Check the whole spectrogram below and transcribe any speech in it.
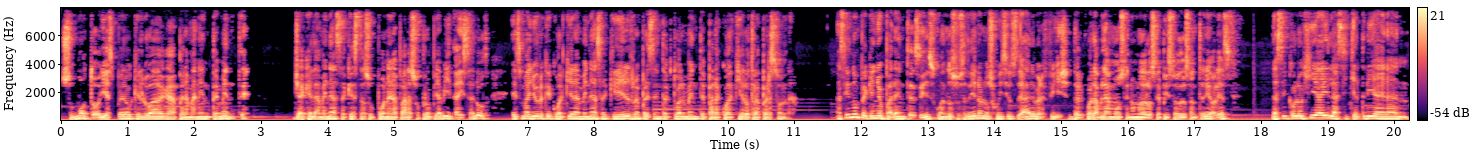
su moto y espero que lo haga permanentemente, ya que la amenaza que ésta supone para su propia vida y salud es mayor que cualquier amenaza que él representa actualmente para cualquier otra persona. Haciendo un pequeño paréntesis, cuando sucedieron los juicios de Albert Fish, del cual hablamos en uno de los episodios anteriores, la psicología y la psiquiatría eran,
